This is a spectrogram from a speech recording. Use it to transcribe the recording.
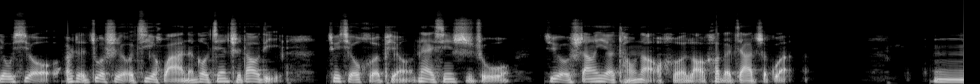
优秀，而且做事有计划，能够坚持到底，追求和平，耐心十足，具有商业头脑和牢靠的价值观。嗯，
